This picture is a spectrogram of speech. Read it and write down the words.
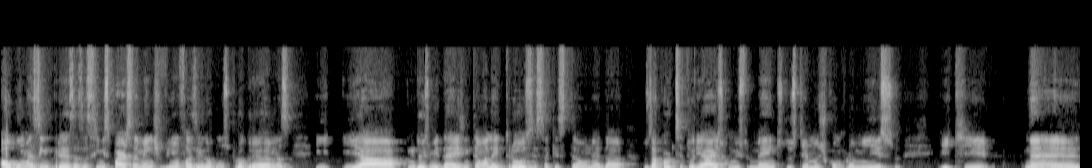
algumas empresas assim esparsamente vinham fazendo alguns programas e, e a, em 2010 então a lei trouxe essa questão né da, dos acordos setoriais como instrumentos dos termos de compromisso e que né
